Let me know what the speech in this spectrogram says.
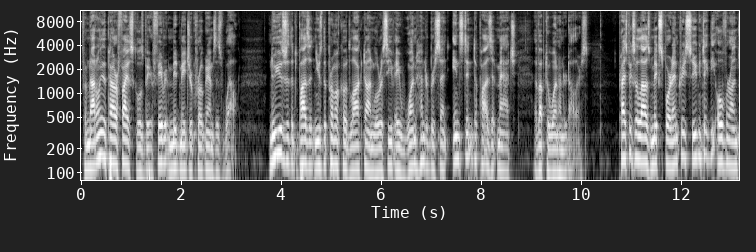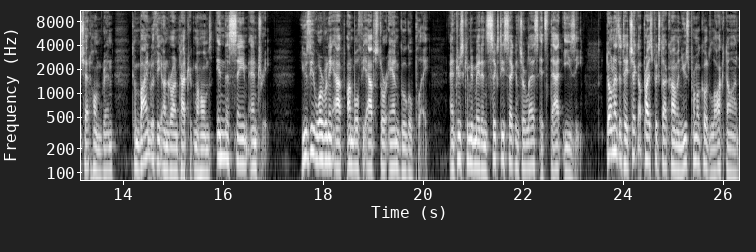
from not only the Power 5 schools, but your favorite mid major programs as well. New users that deposit and use the promo code Locked On will receive a 100% instant deposit match of up to $100. PrizePicks allows mixed sport entries, so you can take the over on Chet Holmgren combined with the under on Patrick Mahomes in the same entry. Use the award-winning app on both the App Store and Google Play. Entries can be made in 60 seconds or less. It's that easy. Don't hesitate. Check out PrizePicks.com and use promo code Locked On,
